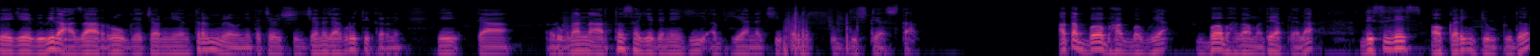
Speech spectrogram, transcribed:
ते जे विविध आजार रोग याच्यावर नियंत्रण मिळवणे त्याच्याविषयी जनजागृती करणे ही त्या रुग्णांना अर्थसहाय्य देणे ही अभियानाची प्रमुख उद्दिष्टे असतात. आता ब भाग बघूया. ब भागामध्ये आपल्याला diseases occurring due to the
